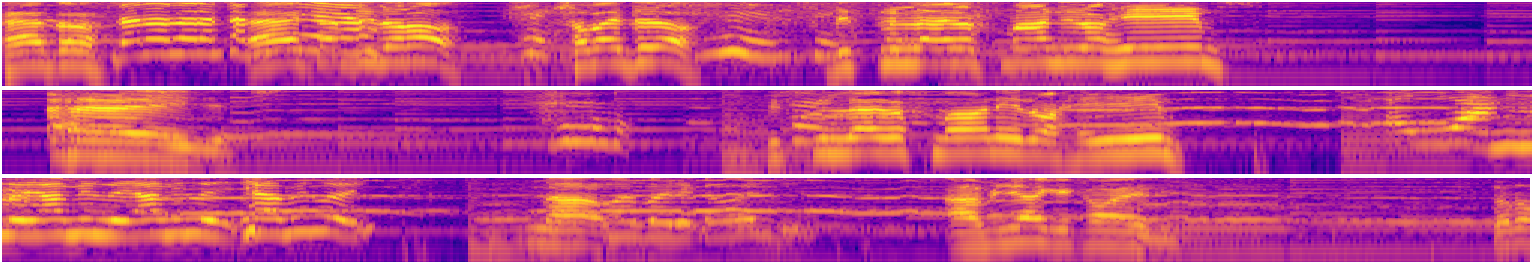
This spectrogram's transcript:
হ্যাঁ। ধরো। হ্যাঁ চাপি ধরো। সবাই ধরো। বিসমিল্লাহ রহমান রহিম। এই যে। বিসমিল্লাহ রহমান রহিম। আমি লই আমি লই আমি লই আমি লই। না। আমার বাইরে খাওয়াই দি। আমি আগে খাওয়াই দিই ধরো।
